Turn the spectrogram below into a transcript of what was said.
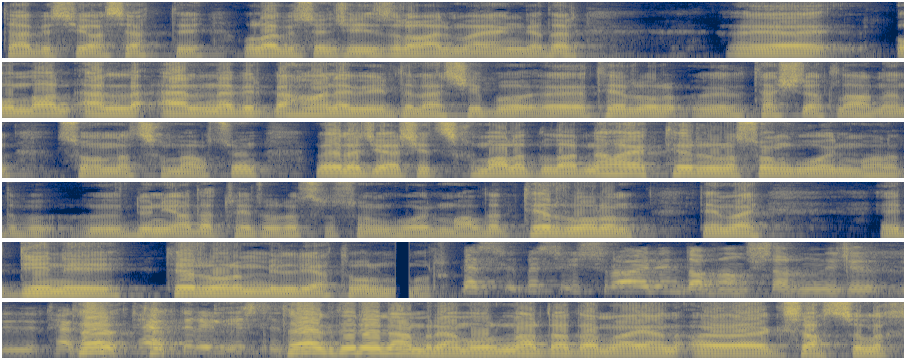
təbii siyasətdir. Ola bilsin ki, İsrail müəyyən qədər onların əlinə, əlinə bir bəhanə verdilər ki, bu e, terror e, təşkilatlarının sonuna çıxmaq üçün və elə gəlir ki, çıxmalıdırlar. Nəhayət terrora son qoyulmalıdır bu. E, dünyada terrora son qoyulmalıdır. Terrorun demək dini, terrorun milliyyəti olmur. Bəs bəs İsrailin davranışlarını necə təqdir, təqdir eləyirsiniz? Təqdir eləmirəm. Onlarda da müəyyən qisasçılıq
